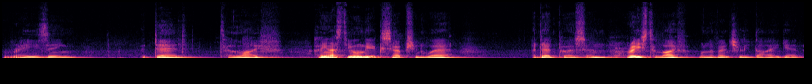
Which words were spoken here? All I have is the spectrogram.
raising the dead to life. I think that's the only exception where a dead person raised to life will eventually die again.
